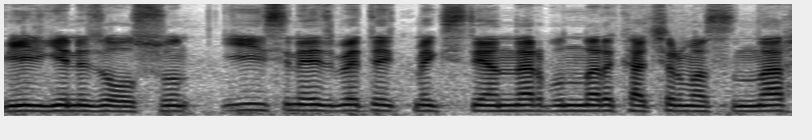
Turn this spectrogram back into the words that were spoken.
Bilginiz olsun. İyisine hizmet etmek isteyenler bunları kaçırmasınlar.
